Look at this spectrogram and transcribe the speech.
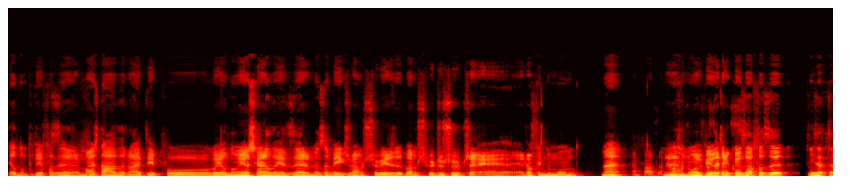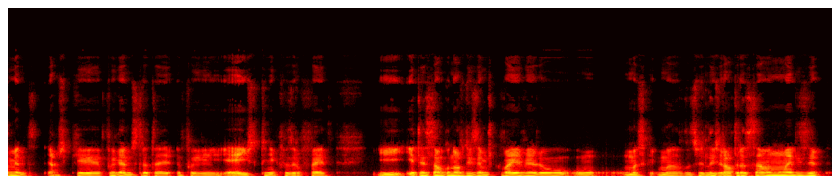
Ele não podia fazer mais nada, não é? Tipo, ele não ia chegar ali a dizer, meus amigos, vamos subir, vamos subir os juros, é, era o fim do mundo, não é? Não, pode, não, não havia outra isso. coisa a fazer. Exatamente, acho que foi grande estratégia, foi, é isto que tinha que fazer o Fed e, e, atenção, quando nós dizemos que vai haver um, um, uma, uma ligeira alteração, não é dizer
